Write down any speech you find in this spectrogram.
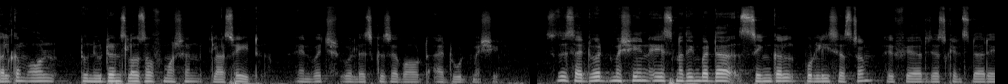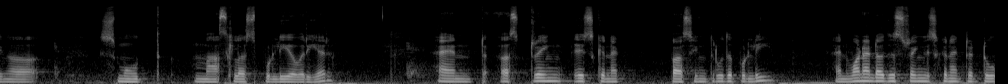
Welcome all to Newton's laws of motion class 8 in which we'll discuss about Atwood machine. So this Atwood machine is nothing but a single pulley system if you are just considering a smooth massless pulley over here and a string is connect passing through the pulley and one end of the string is connected to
